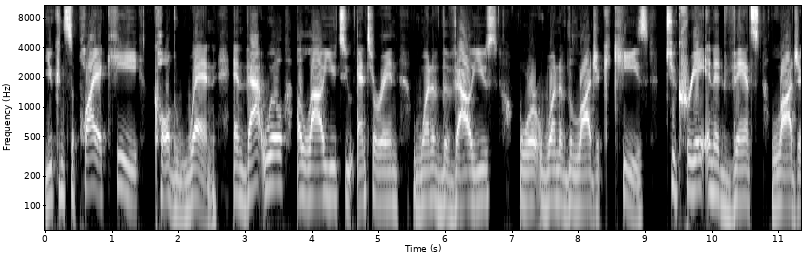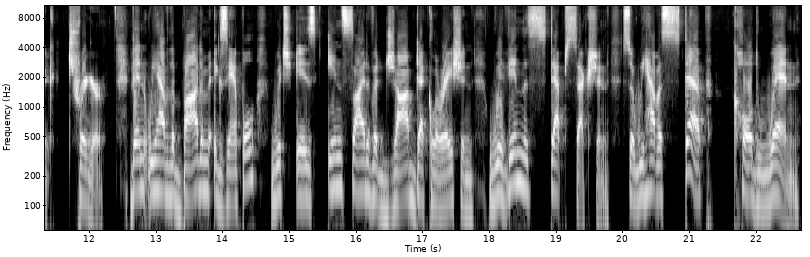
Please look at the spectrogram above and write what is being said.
you can supply a key called when, and that will allow you to enter in one of the values or one of the logic keys to create an advanced logic trigger. Then we have the bottom example, which is inside of a job declaration within the step section. So we have a step called when.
